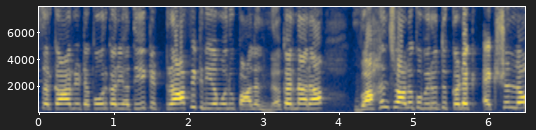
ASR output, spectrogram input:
સરકારને ટકોર કરી હતી કે ટ્રાફિક નિયમોનું પાલન ન કરનારા વાહન ચાલકો વિરુદ્ધ કડક એક્શન લો.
